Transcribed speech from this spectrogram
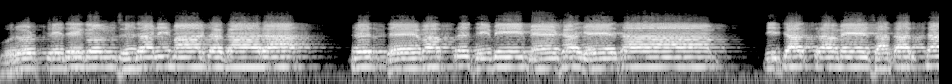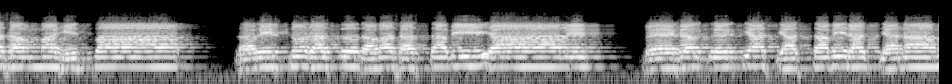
पुरुक्षिदिगुम् सृजनिमाचकार निर्देव पृथिवीमेषयेता विचक्रमे सतर्चसम्महित्वा प्रविष्णुरस्तु तव सस्तवीयान्। द्वेषकृत्यस्यस्तविरस्य नाम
